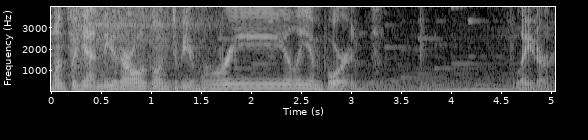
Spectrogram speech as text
Once again, these are all going to be really important later.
